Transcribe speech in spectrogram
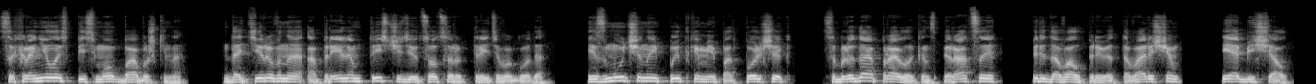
сохранилось письмо Бабушкина, датированное апрелем 1943 года. Измученный пытками подпольщик, соблюдая правила конспирации, передавал привет товарищам и обещал,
